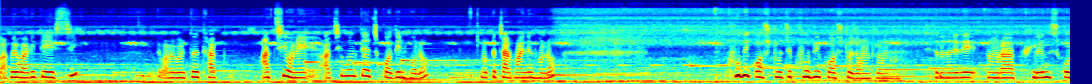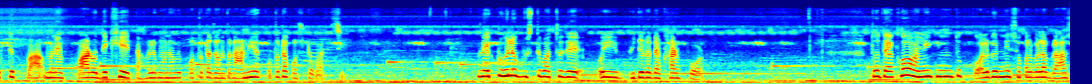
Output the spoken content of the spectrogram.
বাপের বাড়িতে এসছি। তো বাপের বাড়িতে থাক, আছি অনেক আছি বলতে আজ কদিন হলো, একটা চার পাঁচ দিন হলো। খুবই কষ্ট হচ্ছে, খুবই কষ্ট, যন্ত্রণা। সেটা যদি তোমরা ফিলিংস করতে মানে পারো দেখে, তাহলে মনে হবে কতটা যন্ত্রণা আমি কতটা কষ্ট পাচ্ছি। মানে একটু হলে বুঝতে পারছ যে ওই ভিডিওটা দেখার পর। তো দেখো, আমি কিন্তু কলগেট নিয়ে সকালবেলা ব্রাশ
